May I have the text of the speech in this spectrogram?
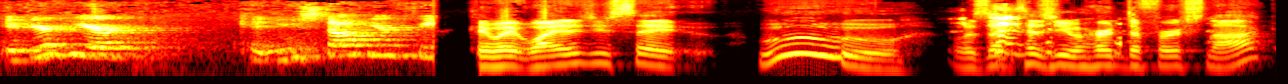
If you're here, can you stop your feet? Okay, wait, why did you say "ooh"? Was that because you heard the first knock?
